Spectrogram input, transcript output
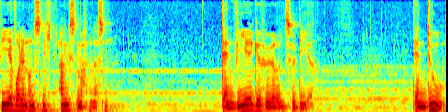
Wir wollen uns nicht Angst machen lassen denn wir gehören zu dir. Denn du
